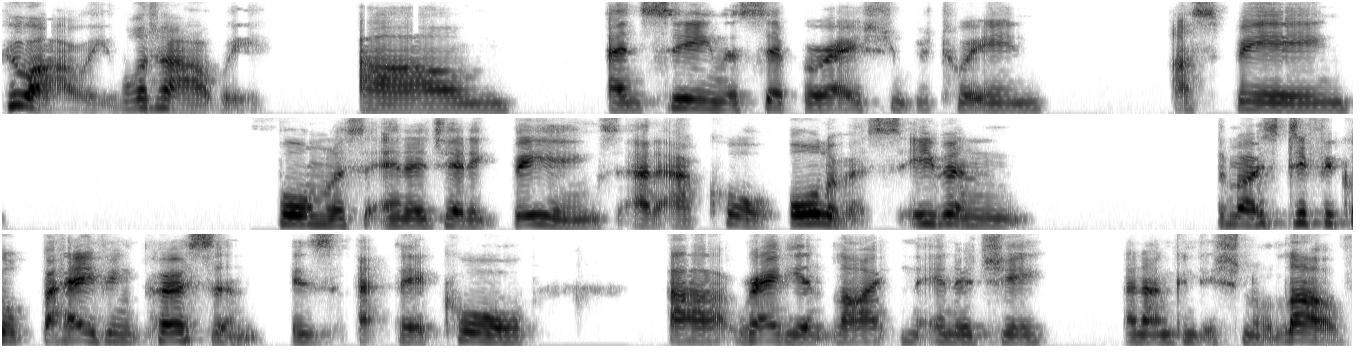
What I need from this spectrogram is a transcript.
who are we? What are we? Um and seeing the separation between us being formless energetic beings at our core. All of us even the most difficult behaving person is at their core uh, radiant light and energy and unconditional love.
